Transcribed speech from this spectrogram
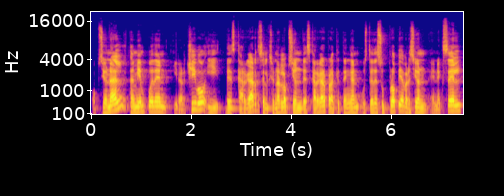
Opcional, también pueden ir a archivo y descargar, seleccionar la opción descargar para que tengan ustedes su propia versión en Excel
